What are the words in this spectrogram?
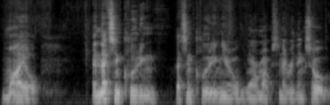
mile. And that's including that's including you know warm-ups and everything. So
